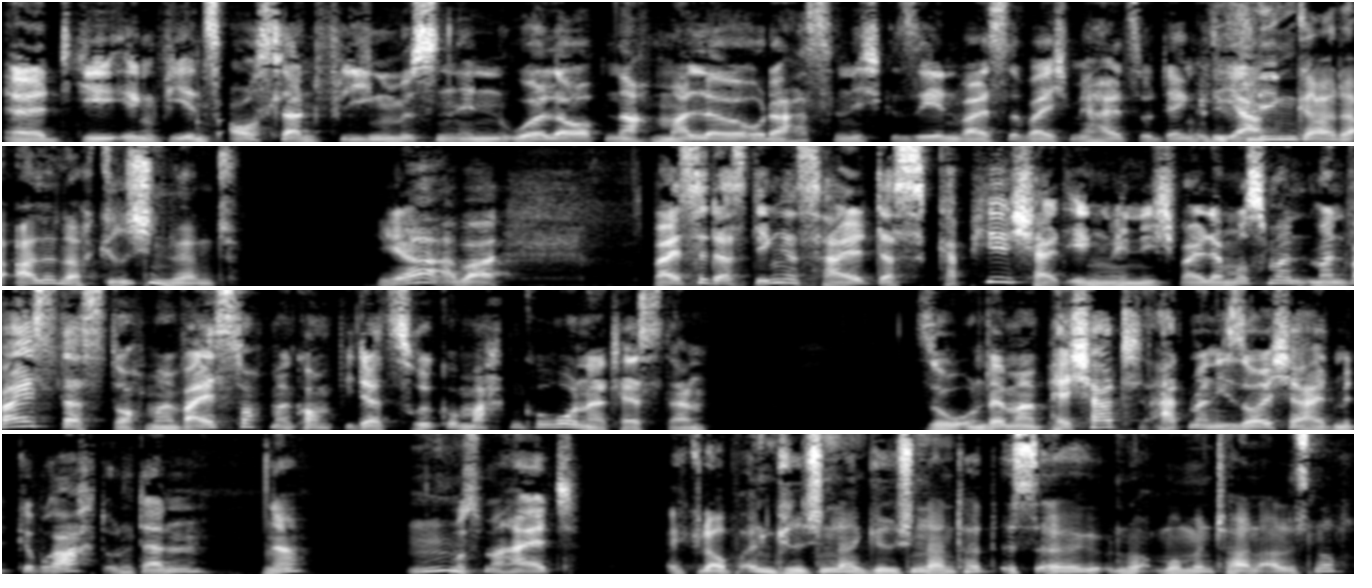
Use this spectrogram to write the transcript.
äh, die irgendwie ins Ausland fliegen müssen, in Urlaub nach Malle oder hast du nicht gesehen, weißt du, weil ich mir halt so denke, Die ja. fliegen gerade alle nach Griechenland. Ja, aber weißt du, das Ding ist halt, das kapiere ich halt irgendwie nicht, weil da muss man, man weiß das doch, man weiß doch, man kommt wieder zurück und macht einen Corona-Test dann. So, und wenn man Pech hat, hat man die Seuche halt mitgebracht und dann, ne, Mhm. muss man halt, Ich glaube, in Griechenland, Griechenland hat ist äh, momentan alles noch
